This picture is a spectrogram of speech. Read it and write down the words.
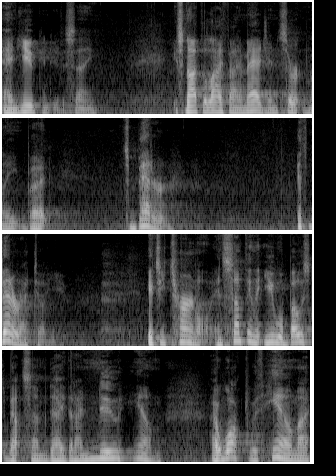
And you can do the same. It's not the life I imagined, certainly, but it's better. It's better, I tell you. It's eternal and something that you will boast about someday that I knew him. I walked with him. I,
